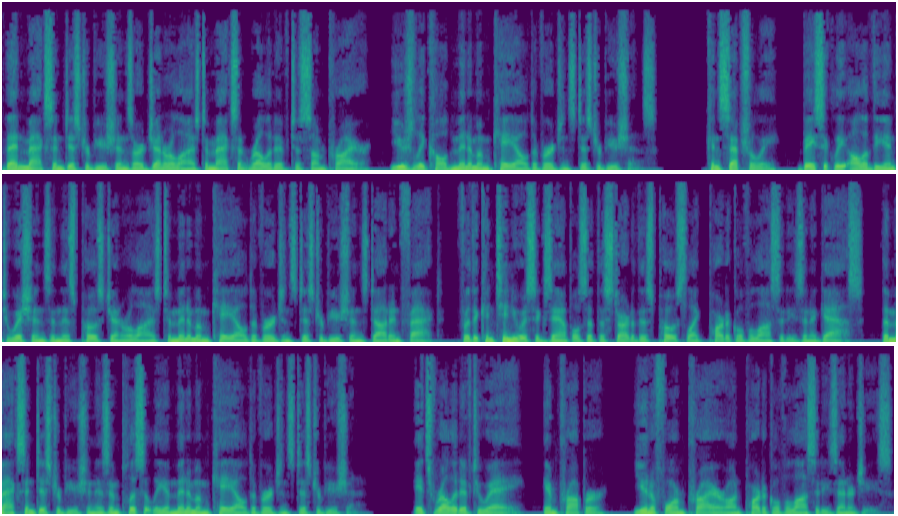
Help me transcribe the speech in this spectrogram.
Then Maxent distributions are generalized to Maxent relative to some prior, usually called minimum KL divergence distributions. Conceptually, basically all of the intuitions in this post generalize to minimum KL divergence distributions. In fact, for the continuous examples at the start of this post, like particle velocities in a gas, the Maxent distribution is implicitly a minimum KL divergence distribution. It's relative to a improper, uniform prior on particle velocities energies.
